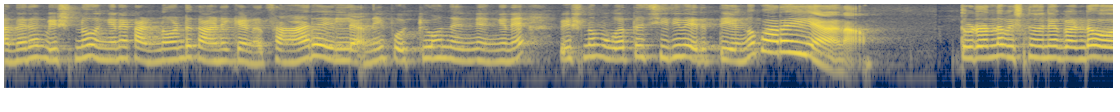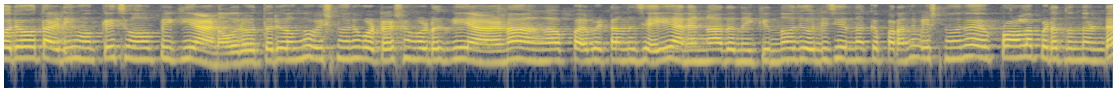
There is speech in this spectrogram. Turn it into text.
അന്നേരം വിഷ്ണു ഇങ്ങനെ കണ്ണുകൊണ്ട് കാണിക്കുകയാണ് സാരമില്ല നീ പൊയ്ക്കോ എന്ന് ഇങ്ങനെ വിഷ്ണു മുഖത്ത് ചിരി വരുത്തി അങ്ങ് പറയുകയാണ്. തുടർന്ന് വിഷ്ണുവിനെ കണ്ട് ഓരോ തടിയും ഒക്കെ ചുമപ്പിക്കുകയാണ്. ഓരോരുത്തരും അങ്ങ് വിഷ്ണുവിന് കൊട്ടേഷൻ കൊടുക്കുകയാണ്. അങ്ങ് പെട്ടെന്ന് ചെയ്യും അനങ്ങാതെ നിൽക്കുന്നു ജോലി ചെയ്യുന്നൊക്കെ പറഞ്ഞ് വിഷ്ണുവിനെ പ്രോളപ്പെടുത്തുന്നുണ്ട്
